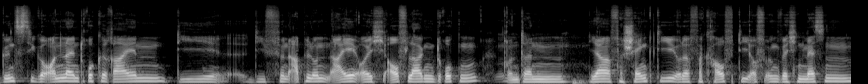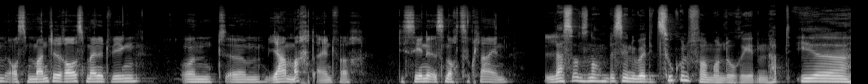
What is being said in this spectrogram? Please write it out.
günstige Online-Druckereien, die, die für ein Apple und ein Ei euch Auflagen drucken und dann ja, verschenkt die oder verkauft die auf irgendwelchen Messen aus dem Mantel raus, meinetwegen. Und ähm, ja, macht einfach. Die Szene ist noch zu klein. Lass uns noch ein bisschen über die Zukunft von Mondo reden. Habt ihr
